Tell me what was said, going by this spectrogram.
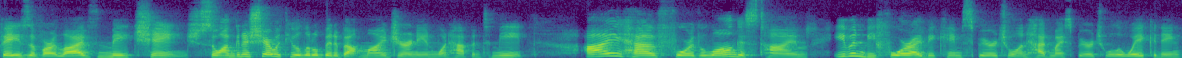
phase of our lives may change. So I'm going to share with you a little bit about my journey and what happened to me. I have, for the longest time, even before I became spiritual and had my spiritual awakening,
